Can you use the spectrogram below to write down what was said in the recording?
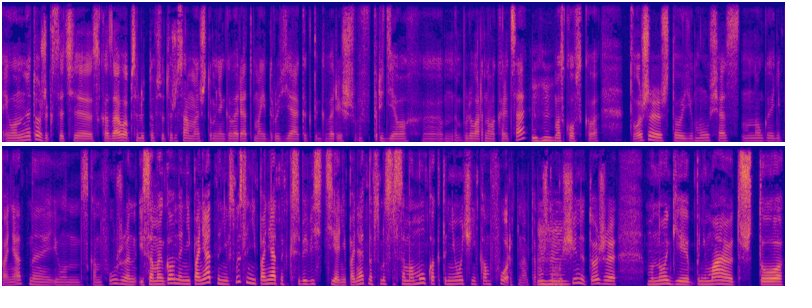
И он мне тоже, кстати, сказал абсолютно все то же самое, что мне говорят мои друзья, как ты говоришь, в пределах э, Бульварного кольца Мгм. московского. Тоже, что ему сейчас многое непонятно, и он сконфужен. И самое главное, непонятно не в смысле непонятно, как себя вести, а непонятно в смысле самому как-то не очень комфортно. Потому что Мгм. мужчины тоже, многие понимают, что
